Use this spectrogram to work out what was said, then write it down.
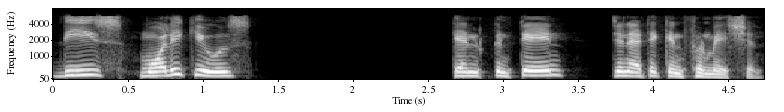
these molecules can contain genetic information.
